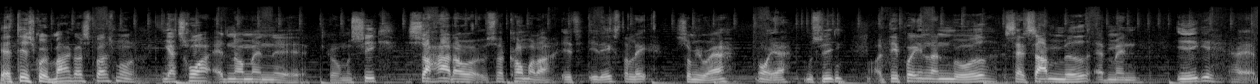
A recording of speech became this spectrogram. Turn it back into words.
Ja, det er sgu et meget godt spørgsmål. Jeg tror, at når man øh, skriver musik, så, har der jo, så kommer der et, et ekstra lag, som jo er, hvor ja, musikken. Og det er på en eller anden måde sat sammen med, at man ikke øh,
